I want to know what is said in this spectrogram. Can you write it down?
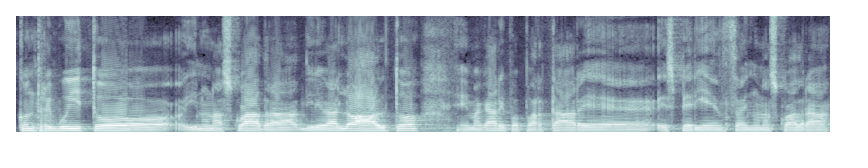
contribuito in una squadra di livello alto e magari può portare esperienza in una squadra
